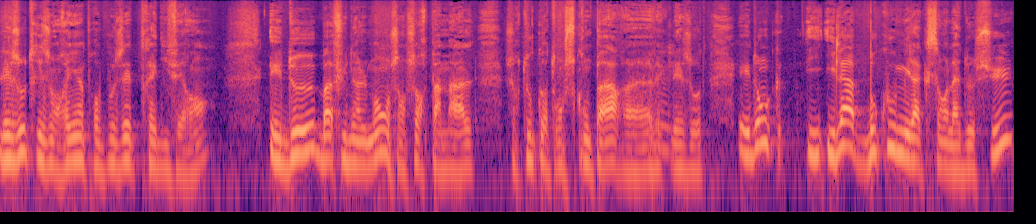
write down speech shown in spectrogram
les autres, ils n'ont rien proposé de très différent. Et deux, bah, finalement, on s'en sort pas mal, surtout quand on se compare euh, avec les autres. Et donc, il, il a beaucoup mis l'accent là-dessus.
